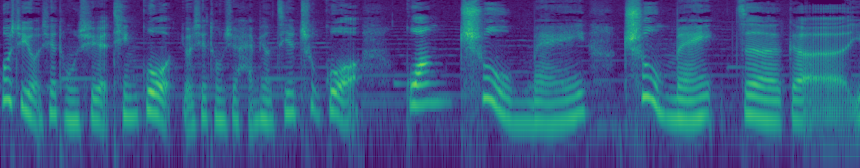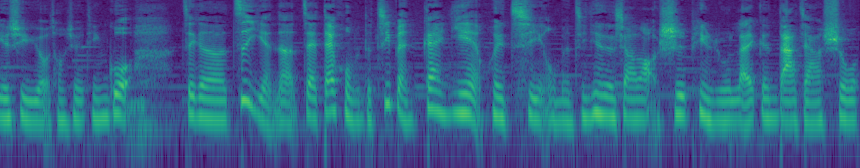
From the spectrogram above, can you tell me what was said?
或许有些同学听过，有些同学还没有接触过。光触媒，触媒这个也许有同学听过这个字眼呢，在待会我们的基本概念会请我们今天的小老师品如来跟大家说。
